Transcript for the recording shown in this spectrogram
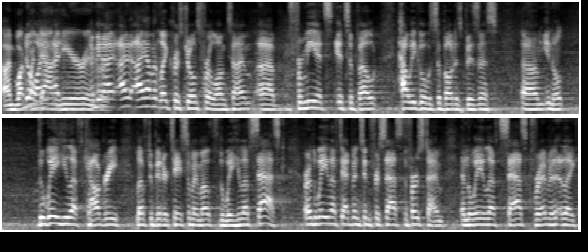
On what No, went I- down I, here? I mean, or- I, I, I haven't liked Chris Jones for a long time. Uh, for me, it's it's about how he goes about his business. Um, you know, the way he left Calgary left a bitter taste in my mouth. The way he left Sask, or the way he left Edmonton for Sask the first time, and the way he left Sask for Edmonton, like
